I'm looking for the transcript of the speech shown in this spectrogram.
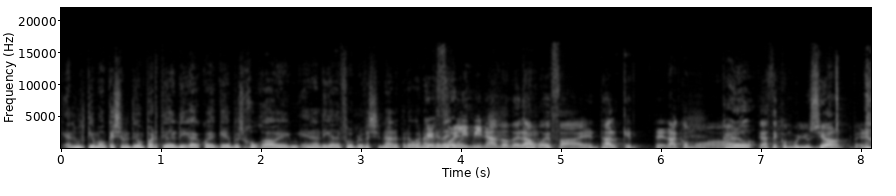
el último, que es el último partido de liga que hemos jugado en, en la liga de fútbol profesional, pero bueno, que fue igual. eliminado de la Que- UEFA en tal, que te da como. Claro. Te hace como ilusión, pero.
